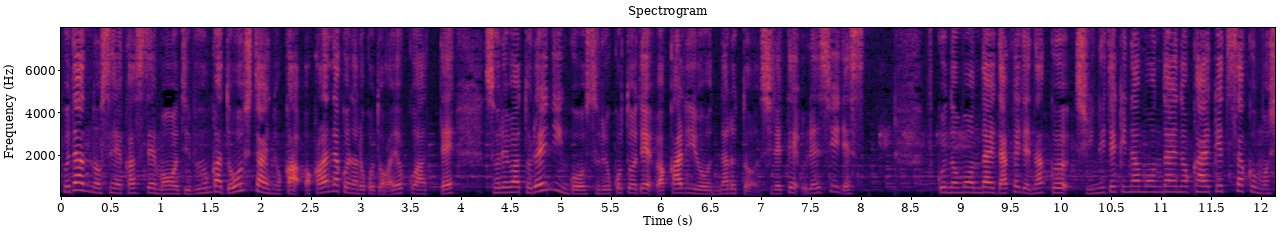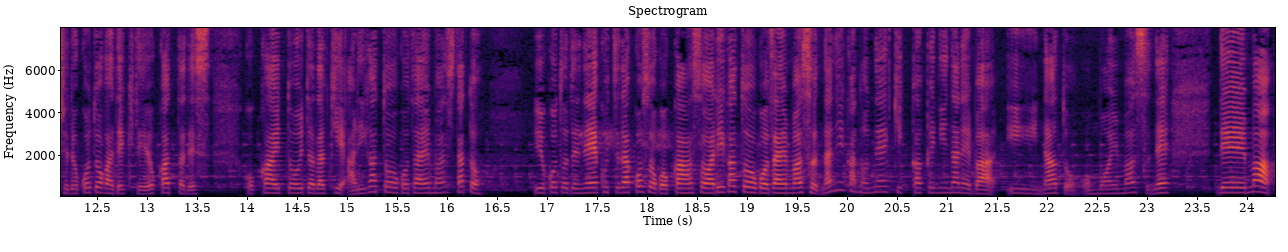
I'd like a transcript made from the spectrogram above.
普段の生活でも自分がどうしたいのかわからなくなることがよくあってそれはトレーニングをすることでわかるようになると知れて嬉しいです。服の問題だけでなく心理的な問題の解決策も知ることができてよかったです。ご回答いただきありがとうございましたと。いうことでね、こちらこそご感想ありがとうございます。何かのね、きっかけになればいいなと思いますね。で、まあ、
